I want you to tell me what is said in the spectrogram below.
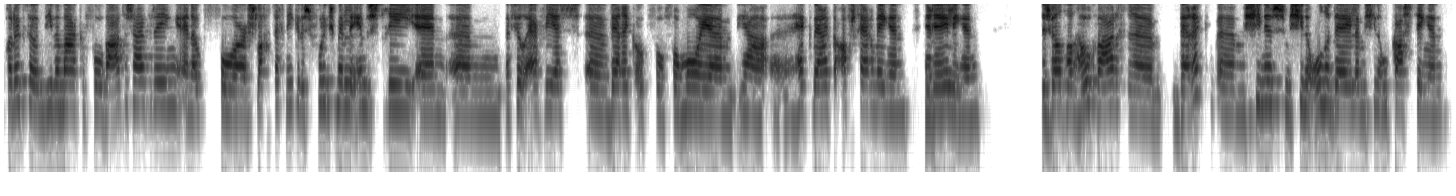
producten die we maken voor waterzuivering en ook voor slagtechnieken, dus voedingsmiddelenindustrie en um, veel RVS-werk, uh, ook voor, voor mooie ja, hekwerken, afschermingen, relingen. Dus wel het wat hoogwaardigere werk. machines, machineonderdelen, machineomkastingen.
